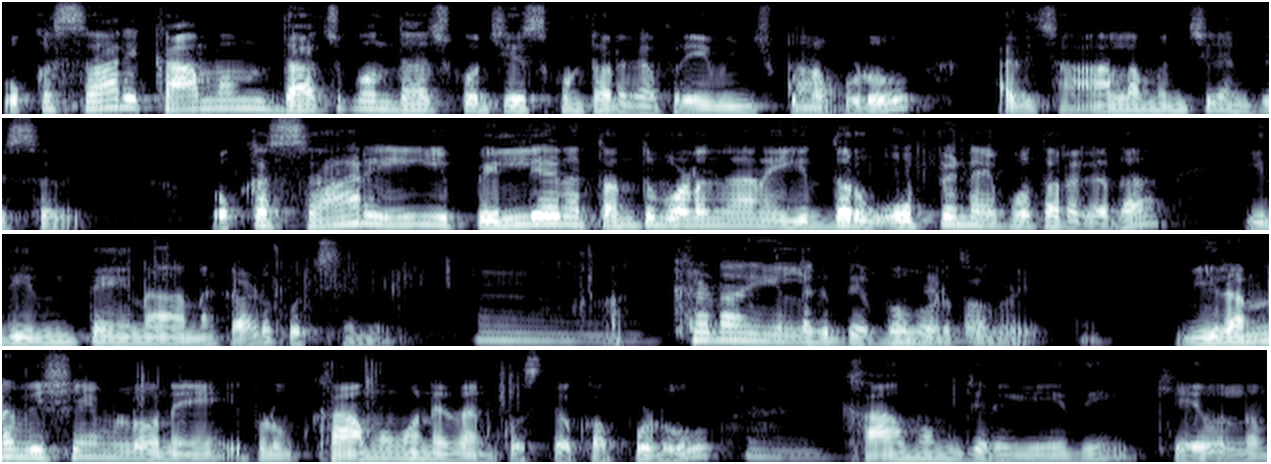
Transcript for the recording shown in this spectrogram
ఒకసారి కామం దాచుకొని దాచుకొని చేసుకుంటారుగా ప్రేమించుకున్నప్పుడు అది చాలా మంచిగా అనిపిస్తుంది. ఒక్కసారి ఈ పెళ్ళి అయిన తంతు పడగానే ఇద్దరు ఓపెన్ అయిపోతారు కదా ఇది ఇంతేనా అన్న కాడికి వచ్చింది. అక్కడ వీళ్ళకి దెబ్బ పడుతుంది. మీరన్న విషయంలోనే ఇప్పుడు కామం అనే దానికి వస్తే ఒకప్పుడు. కామం జరిగేది కేవలం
